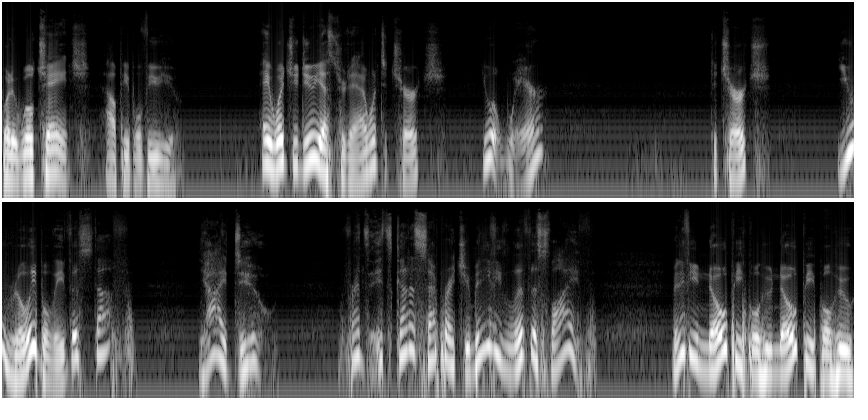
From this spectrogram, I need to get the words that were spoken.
But it will change how people view you. Hey, what'd you do yesterday? I went to church. You went where? To church. You really believe this stuff? Yeah, I do. Friends, it's going to separate you. Many of you live this life. Many of you know people who know people who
